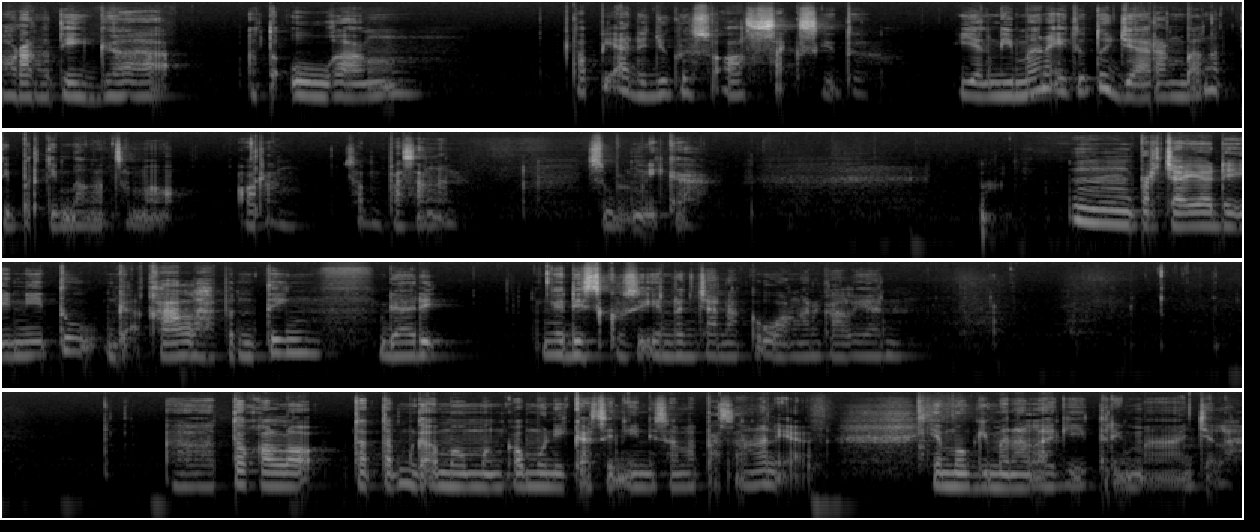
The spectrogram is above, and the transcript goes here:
orang ketiga atau uang tapi ada juga soal seks gitu yang di mana itu tuh jarang banget dipertimbangkan sama orang sama pasangan sebelum nikah. Hmm, percaya deh ini tuh nggak kalah penting dari ngediskusiin rencana keuangan kalian. Uh, atau kalau tetap nggak mau mengkomunikasin ini sama pasangan ya ya mau gimana lagi terima aja lah.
